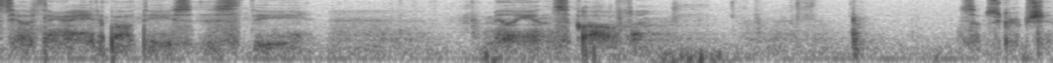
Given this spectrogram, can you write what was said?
That's the other thing I hate about these is the millions of subscription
